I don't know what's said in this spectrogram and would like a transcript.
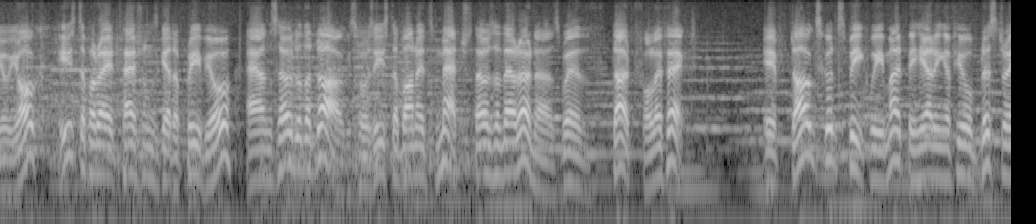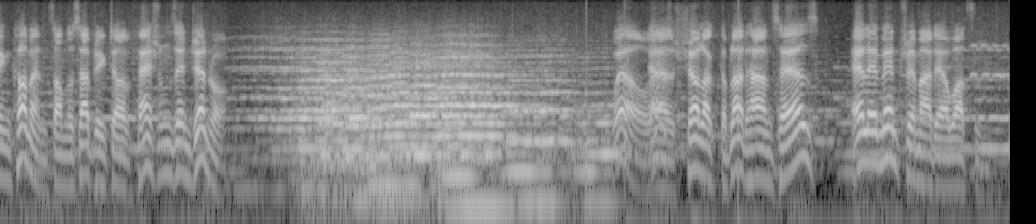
New York, Easter parade fashions get a preview, and so do the dogs, whose Easter bonnets match those of their owners with doubtful effect. If dogs could speak, we might be hearing a few blistering comments on the subject of fashions in general. Well, as Sherlock the Bloodhound says, elementary, my dear Watson.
